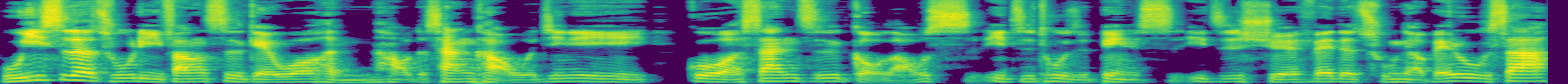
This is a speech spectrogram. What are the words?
无意识的处理方式给我很好的参考。我经历过三只狗老死，一只兔子病死，一只学飞的雏鸟被路杀。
